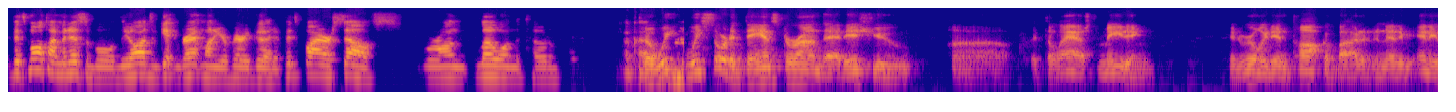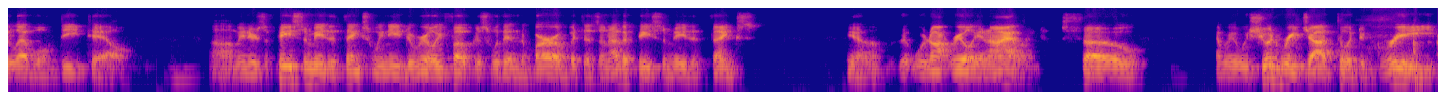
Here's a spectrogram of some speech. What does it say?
if it's multi-municipal, the odds of getting grant money are very good. If it's by ourselves, we're on low on the totem pole. okay. So we, we sort of danced around that issue uh, at the last meeting and really didn't talk about it in any, any level of detail. I mean, there's a piece of me that thinks we need to really focus within the borough, but there's another piece of me that thinks, you know, that we're not really an island. So, I mean, we should reach out to a degree,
